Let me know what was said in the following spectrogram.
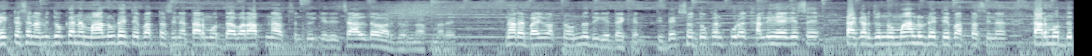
দেখতেছেন আমি দোকানে মাল উঠাইতে পারতাছি না তার মধ্যে আবার আপনি আছেন দুই কেজি চাল দেওয়ার জন্য আপনারে। না রে ভাই আপনি অন্যদিকে দেখেন। দেখছ দোকান পুরো খালি হয়ে গেছে টাকার জন্য মাল উঠাইতে পারতাছি না তার মধ্যে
